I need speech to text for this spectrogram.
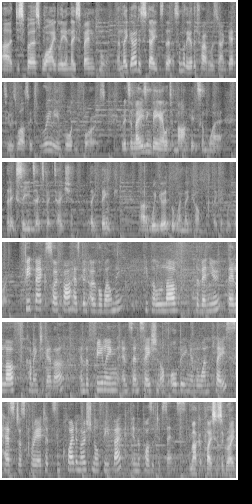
uh, disperse widely and they spend more. And they go to states that some of the other travellers don't get to as well, so it's really important for us. But it's amazing being able to market somewhere that exceeds expectation. They think uh, we're good, but when they come, they think we're great. Feedback so far has been overwhelming. People love the venue, they love coming together and the feeling and sensation of all being in the one place has just created some quite emotional feedback in the positive sense. Marketplace is a great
